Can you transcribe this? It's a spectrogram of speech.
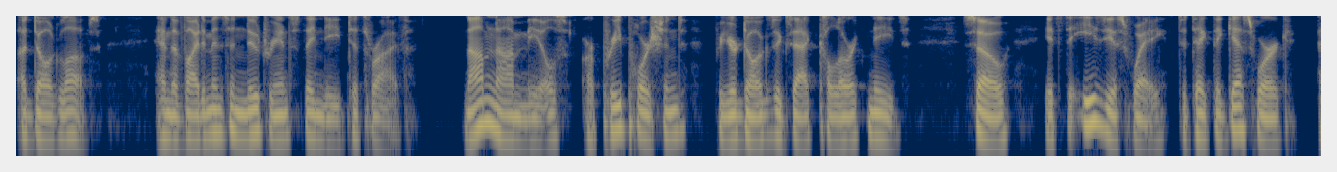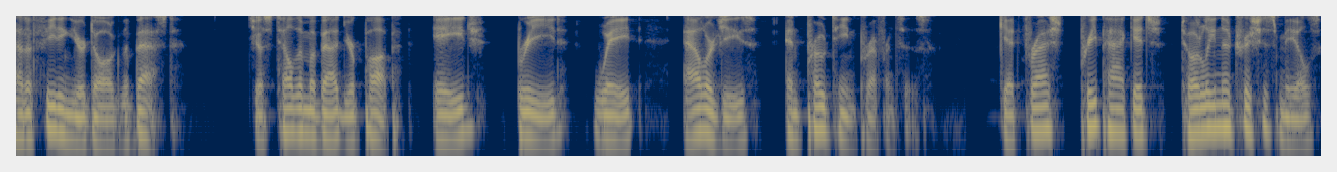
a dog loves and the vitamins and nutrients they need to thrive. Nom Nom meals are pre portioned for your dog's exact caloric needs. So, it's the easiest way to take the guesswork out of feeding your dog the best. Just tell them about your pup, age, breed, weight, allergies, and protein preferences. Get fresh, prepackaged, totally nutritious meals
